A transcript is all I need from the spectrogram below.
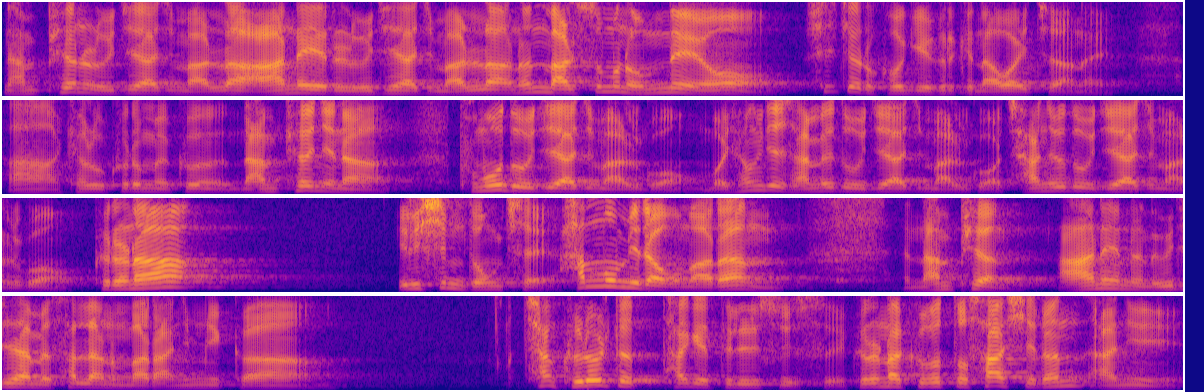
남편을 의지하지 말라 아내를 의지하지 말라는 말씀은 없네요. 실제로 거기에 그렇게 나와 있지 않아요. 아 결국 그러면 그 남편이나 부모도 의지하지 말고 뭐 형제 자매도 의지하지 말고 자녀도 의지하지 말고 그러나 일심동체 한 몸이라고 말한 남편 아내는 의지하며 살라는 말 아닙니까? 참 그럴듯하게 들릴 수 있어요. 그러나 그것도 사실은 아니.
